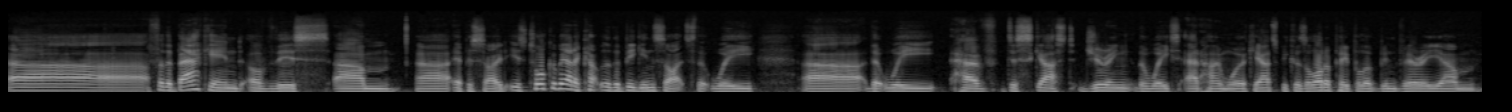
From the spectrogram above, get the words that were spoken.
uh, for the back end of this um, uh, episode is talk about a couple of the big insights that we uh, that we have discussed during the week's at-home workouts because a lot of people have been very um,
